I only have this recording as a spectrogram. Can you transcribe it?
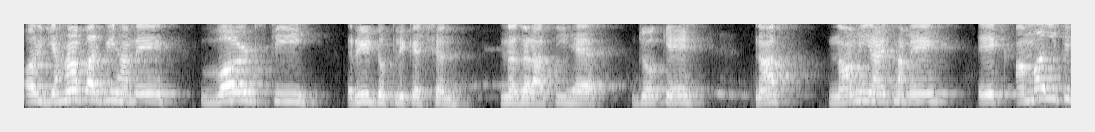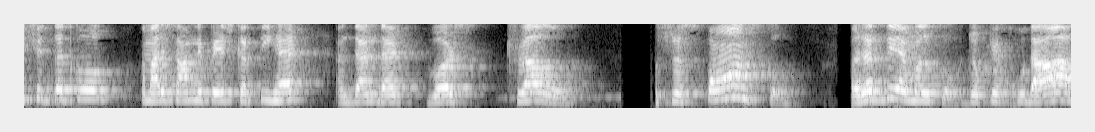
और यहाँ पर भी हमें वर्ड्स की रीडुप्लीकेशन नज़र आती है, जो कि नास, नामी आयत हमें एक अमल की शिद्दत को हमारे सामने पेश करती है एंड देन दैट वर्ड्स 12 उस रिस्पॉन्स को, रद्द अमल को, जो कि खुदा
